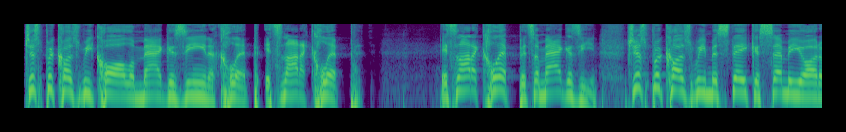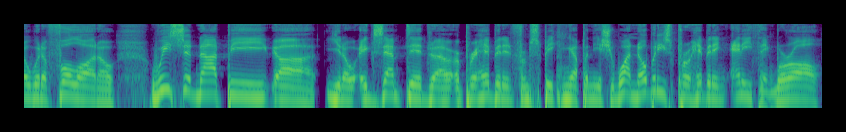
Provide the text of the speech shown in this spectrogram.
just because we call a magazine a clip, it's not a clip. It's not a clip, it's a magazine. Just because we mistake a semi auto with a full auto, we should not be, uh, you know, exempted uh, or prohibited from speaking up on the issue. One, nobody's prohibiting anything. We're all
